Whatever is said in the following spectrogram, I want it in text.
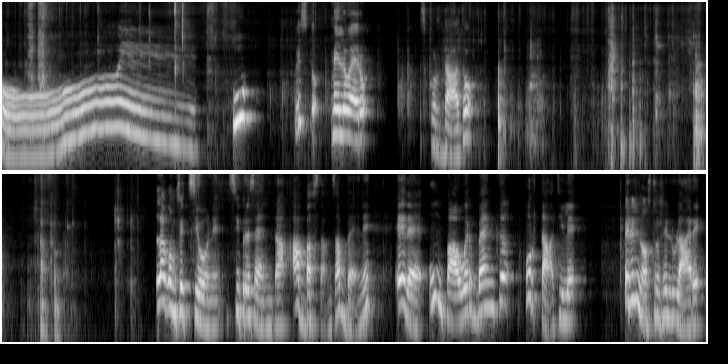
Oh, eh. Me lo ero scordato. La confezione si presenta abbastanza bene ed è un power bank portatile per il nostro cellulare.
